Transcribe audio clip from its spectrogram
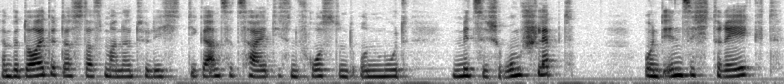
dann bedeutet das, dass man natürlich die ganze Zeit diesen Frust und Unmut mit sich rumschleppt und in sich trägt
